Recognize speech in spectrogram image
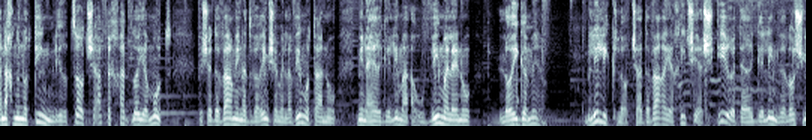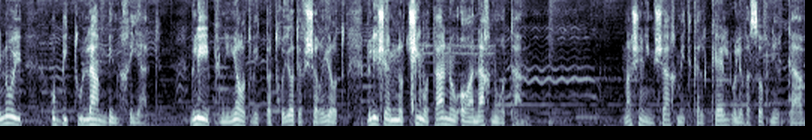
אנחנו נוטים לרצות שאף אחד לא ימות, ושדבר מן הדברים שמלווים אותנו, מן ההרגלים האהובים עלינו, לא ייגמר. בלי לקלוט שהדבר היחיד שישאיר את ההרגלים ללא שינוי, הוא ביטולם במחי יד. בלי פניות והתפתחויות אפשריות, בלי שהם נוטשים אותנו או אנחנו אותם. מה שנמשך מתקלקל ולבסוף נרקב,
